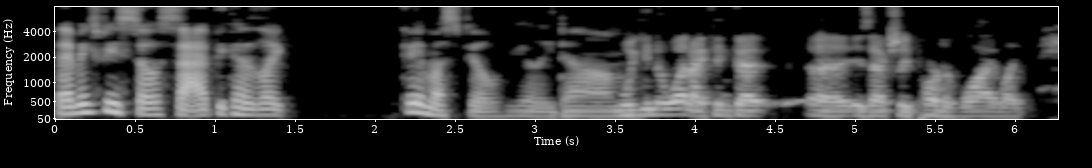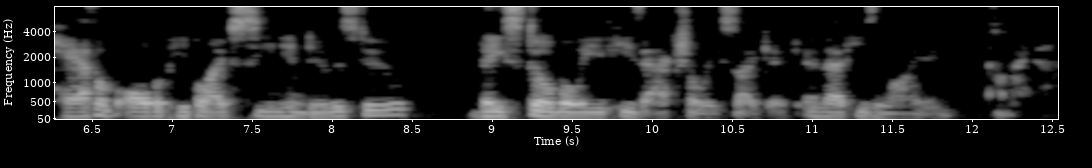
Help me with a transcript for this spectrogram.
That makes me so sad because like they must feel really dumb. Well, you know what? I think that uh, is actually part of why, like, half of all the people I've seen him do this to, they still believe he's actually psychic and that he's lying. Oh my god.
